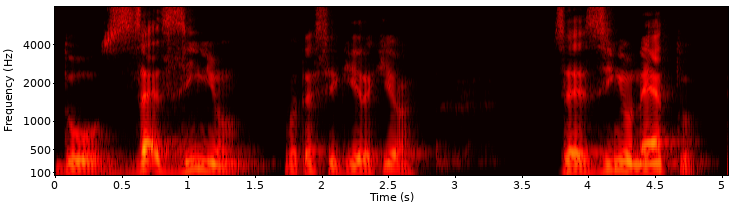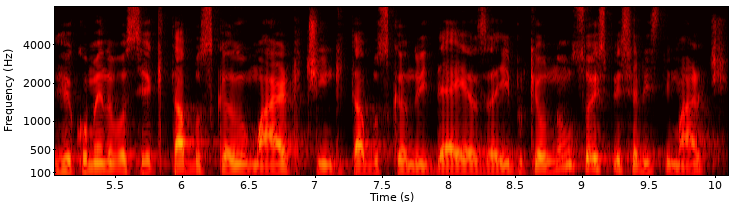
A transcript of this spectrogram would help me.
do Zezinho, vou até seguir aqui, ó. Zezinho Neto, recomendo você que está buscando marketing, que está buscando ideias aí, porque eu não sou especialista em marketing.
